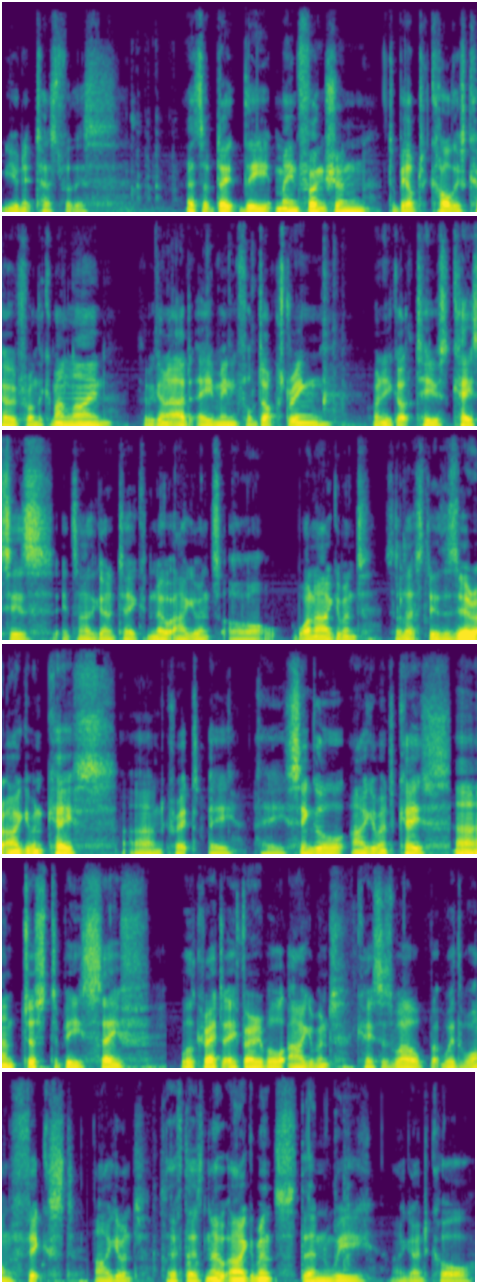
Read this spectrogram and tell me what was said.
unit test for this. Let's update the main function to be able to call this code from the command line. So we're going to add a meaningful docstring. When you've got two cases, it's either going to take no arguments or one argument. So let's do the zero argument case and create a, a single argument case. And just to be safe, we'll create a variable argument case as well, but with one fixed argument. So if there's no arguments, then we are going to call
